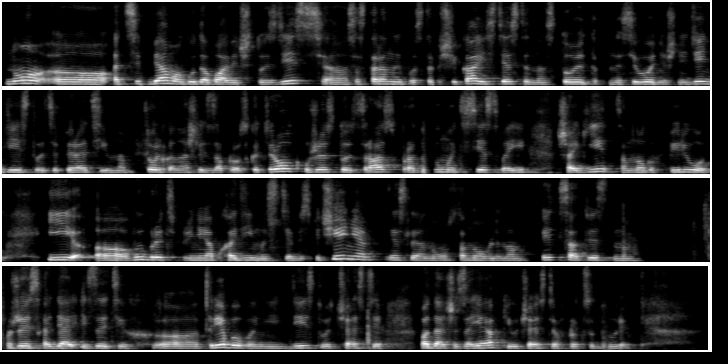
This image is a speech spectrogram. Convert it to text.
Но э, от себя могу добавить, что здесь э, со стороны поставщика, естественно, стоит на сегодняшний день действовать оперативно. Только нашли запрос котировок, уже стоит сразу продумать все свои шаги за много вперед и э, выбрать при необходимости обеспечение, если оно установлено, и, соответственно, уже исходя из этих э, требований действовать в части подачи заявки и участия в процедуре.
